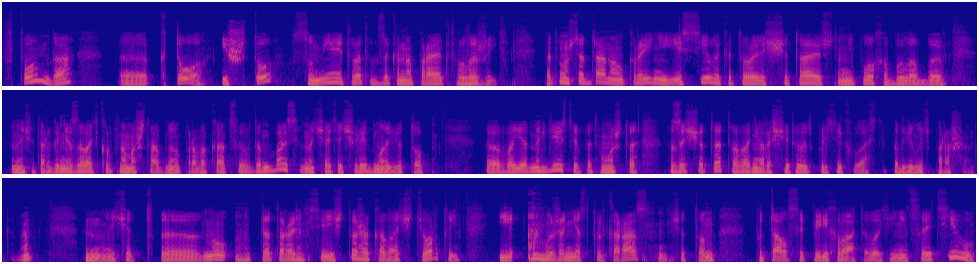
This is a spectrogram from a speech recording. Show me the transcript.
в том, да, Э, кто и что сумеет в этот законопроект вложить. Потому что, да, на Украине есть силы, которые считают, что неплохо было бы значит, организовать крупномасштабную провокацию в Донбассе, начать очередной виток э, военных действий, потому что за счет этого они рассчитывают прийти к власти, подвинуть Порошенко. Да? Значит, э, ну, Петр Алексеевич тоже калач тертый, и уже несколько раз значит, он пытался перехватывать инициативу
